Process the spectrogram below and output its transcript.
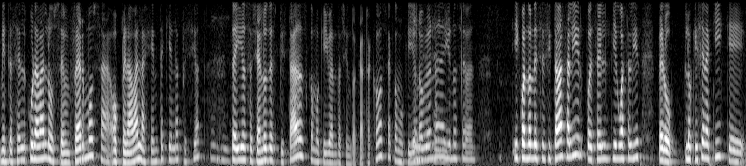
Mientras él curaba a los enfermos, a- operaba a la gente aquí en la prisión. Entonces ellos se hacían los despistados, como que yo ando haciendo acá otra cosa, como que yo no veo nada y uno se. Y cuando necesitaba salir, pues él llegó a salir, pero lo que dicen aquí que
